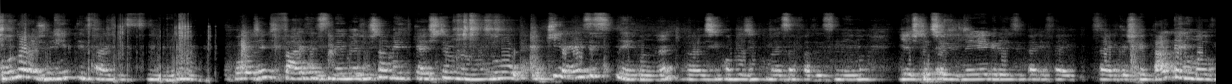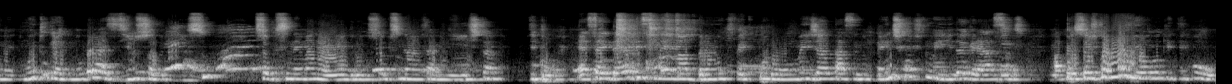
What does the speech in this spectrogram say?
quando a gente faz esse cinema, quando a gente faz esse cinema é justamente questionando o que é esse cinema, né? Eu acho que quando a gente começa a fazer cinema e as pessoas negras e periféricas, que está tendo um movimento muito grande no Brasil sobre isso, sobre cinema negro, sobre cinema feminista, Tipo, essa ideia de cinema branco feito por homens já está sendo bem desconstruída graças a pessoas como a Vilma que, tipo,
